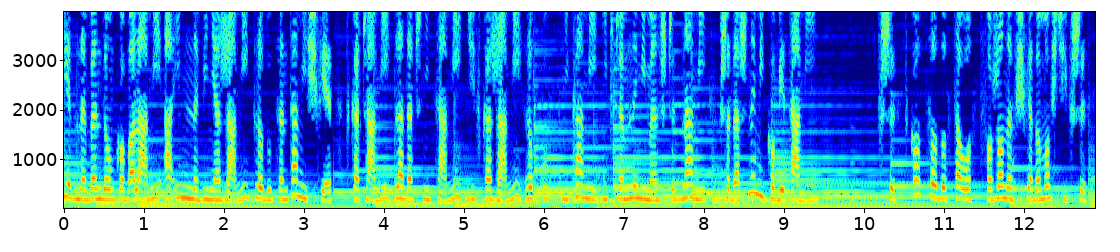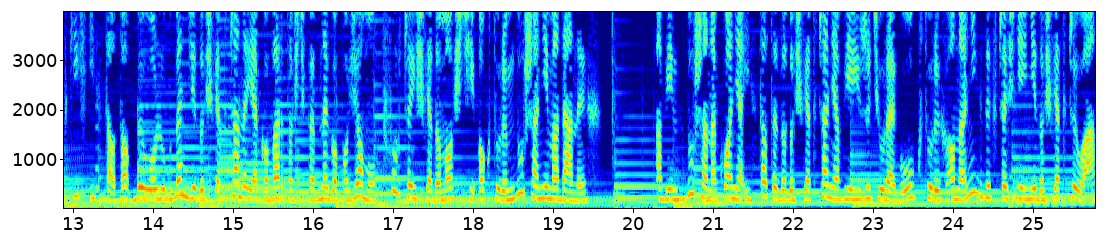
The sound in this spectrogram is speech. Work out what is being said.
Jedne będą kowalami, a inne winiarzami, producentami świec, tkaczami, ladacznicami, dziwkarzami, rozpustnikami, nikczemnymi mężczyznami, sprzedażnymi kobietami. Wszystko, co zostało stworzone w świadomości wszystkich istoto, było lub będzie doświadczane jako wartość pewnego poziomu twórczej świadomości, o którym dusza nie ma danych. A więc dusza nakłania istotę do doświadczania w jej życiu reguł, których ona nigdy wcześniej nie doświadczyła.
